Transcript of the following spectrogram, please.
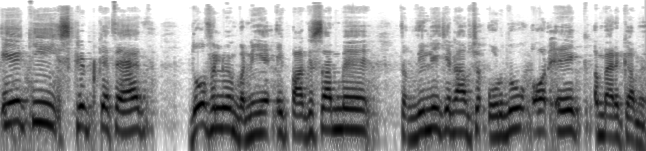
ایک ہی اسکرپٹ کے تحت دو فلمیں بنی ہیں، ایک پاکستان میں تبدیلی کے نام سے اردو اور ایک امریکہ میں۔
